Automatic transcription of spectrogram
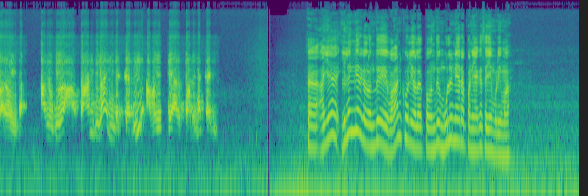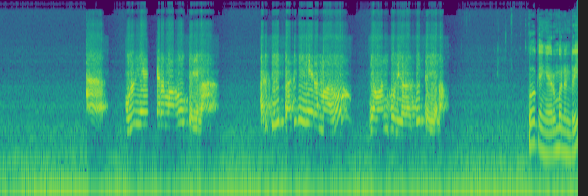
பறவை தான் அதுக்கு சான்றுதான் இந்த கவி அவையார் பாடின கவி ஐயா இளைஞர்கள் வந்து வான்கோழி வளர்ப்பை வந்து முழு நேர பணியாக செய்ய முடியுமா? ஆஹ், முழு நேரமாகவும் செய்யலாம். அடுத்தது பகுதி நேரமாகவும் இந்த வான்கோழி வளர்ப்பு செய்யலாம். ஓகேங்க ரொம்ப நன்றி.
